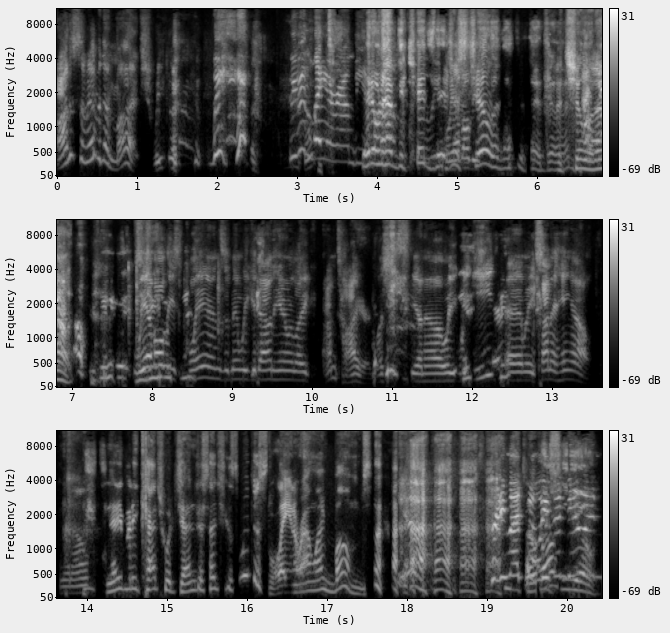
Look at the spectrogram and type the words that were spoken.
honestly we haven't done much. We We we've been laying around being They don't have the kids. They're we have all just these- chilling. That's what they're They're doing. chilling out. we have all these plans and then we get down here and we're like, I'm tired. Let's just you know, we, we eat and we kind of hang out, you know. Did anybody catch what Jen just said? She goes, "We're just laying around like bums." Yeah. Pretty much what I we've been you. doing.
